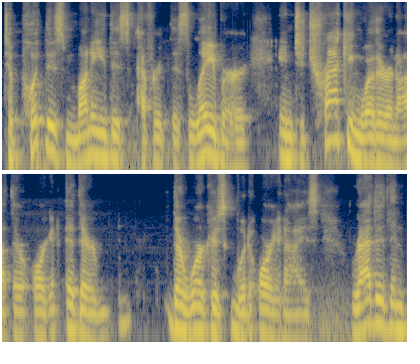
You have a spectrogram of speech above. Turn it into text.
to put this money, this effort, this labor into tracking whether or not their organ their their workers would organize rather than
